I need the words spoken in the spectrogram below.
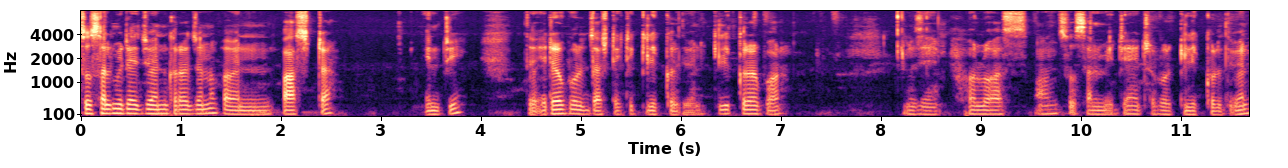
সোশ্যাল মিডিয়ায় জয়েন করার জন্য পাবেন পাঁচটা এন্ট্রি তো এটার উপর জাস্ট একটি ক্লিক করে দেবেন। ক্লিক করার পর যে follow us on social media এটার উপর ক্লিক করে দেবেন।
